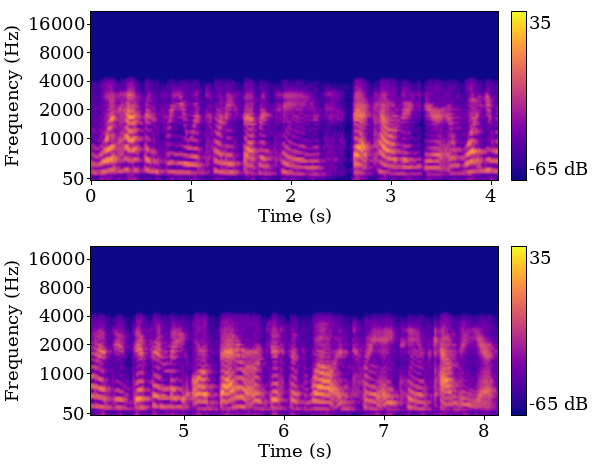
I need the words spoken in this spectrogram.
what happened for you in 2017 that calendar year and what you want to do differently or better or just as well in 2018's calendar year.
